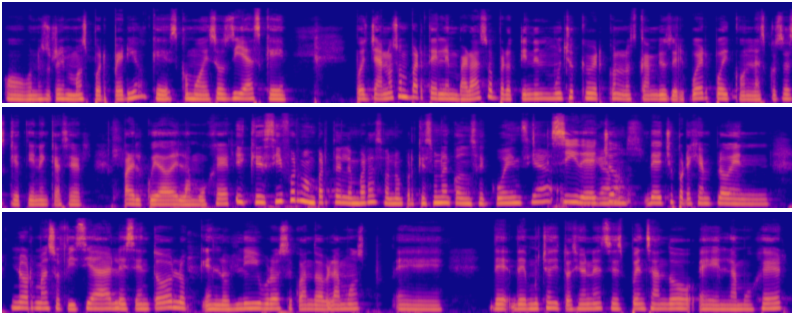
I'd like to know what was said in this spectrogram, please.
o nosotros llamamos puerperio, que es como esos días que pues ya no son parte del embarazo, pero tienen mucho que ver con los cambios del cuerpo y con las cosas que tienen que hacer para el cuidado de la mujer. Y que sí forman parte del embarazo, ¿no? Porque es una consecuencia. Sí, de hecho, de hecho, por ejemplo, en normas oficiales, en todo lo, en los libros, cuando hablamos eh, de, muchas situaciones, es pensando en la mujer.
